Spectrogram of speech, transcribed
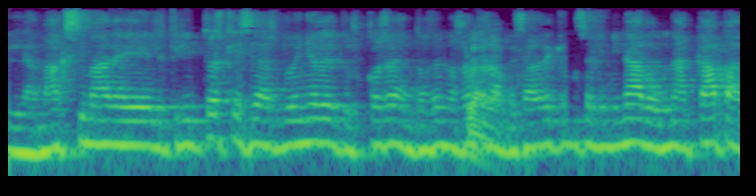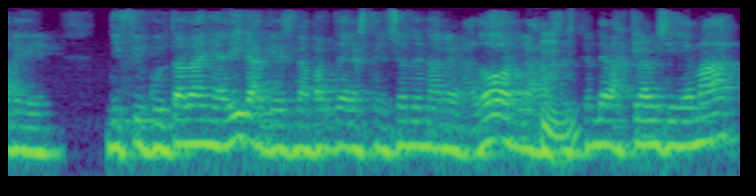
la máxima del cripto es que seas dueño de tus cosas. Entonces nosotros, a pesar de que hemos eliminado una capa de dificultad añadida, que es la parte de la extensión de navegador, la gestión de las claves y demás,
